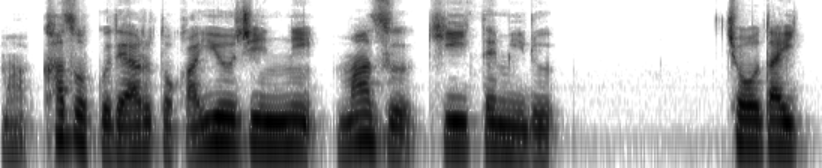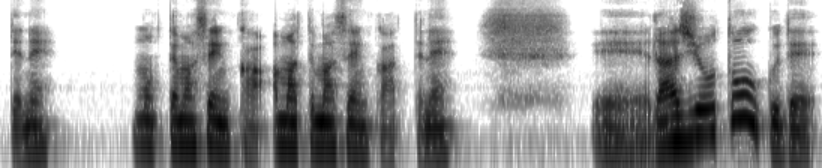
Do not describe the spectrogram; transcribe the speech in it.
まあ、家族であるとか友人にまず聞いてみる。ちょうだいってね。持ってませんか？余ってませんかってね。えー、ラジオトークで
